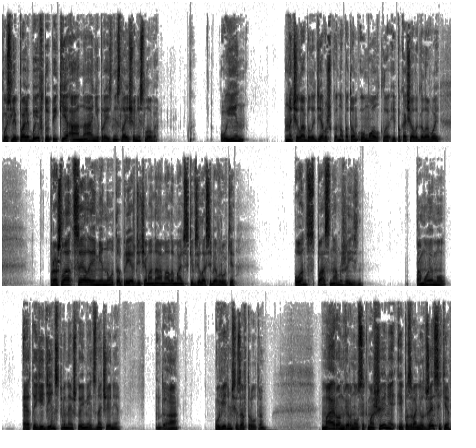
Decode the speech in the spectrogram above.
После пальбы в тупике она не произнесла еще ни слова. Уин начала была девушка, но потом умолкла и покачала головой. Прошла целая минута, прежде чем она маломальски взяла себя в руки. Он спас нам жизнь. По-моему, это единственное, что имеет значение. Да. Увидимся завтра утром. Майрон вернулся к машине и позвонил Джессике.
